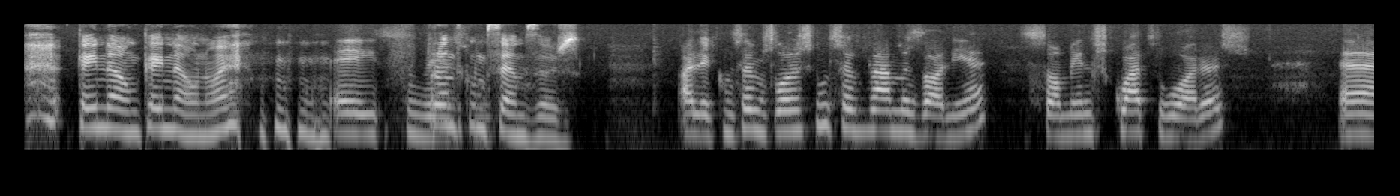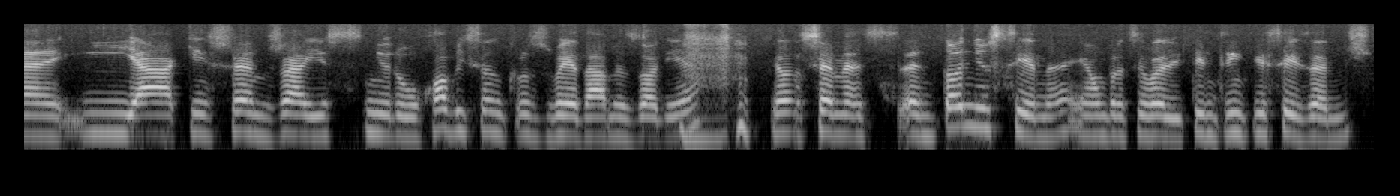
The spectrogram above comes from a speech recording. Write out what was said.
Quem não, quem não, não é? É isso mesmo. Pronto, começamos hoje. Olha, começamos longe, começamos na Amazónia, são menos 4 horas. Uh, e há quem chame já esse senhor o Robinson Crusoe da Amazónia. Ele chama-se António Sena, é um brasileiro e tem 36 anos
